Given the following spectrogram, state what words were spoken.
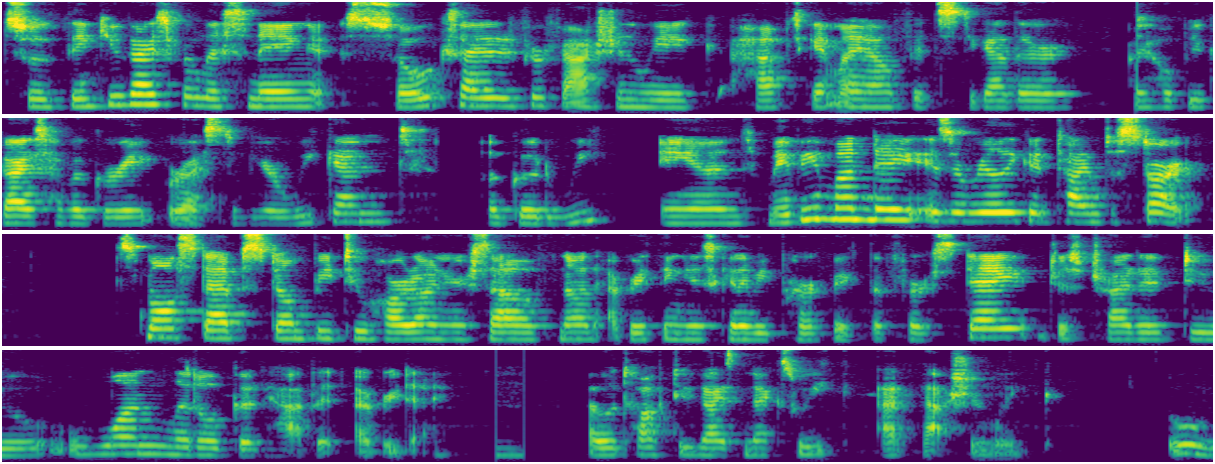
So, thank you guys for listening. So excited for Fashion Week. Have to get my outfits together. I hope you guys have a great rest of your weekend, a good week, and maybe Monday is a really good time to start small steps. Don't be too hard on yourself. Not everything is going to be perfect the first day. Just try to do one little good habit every day. I will talk to you guys next week at Fashion Week. Ooh.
